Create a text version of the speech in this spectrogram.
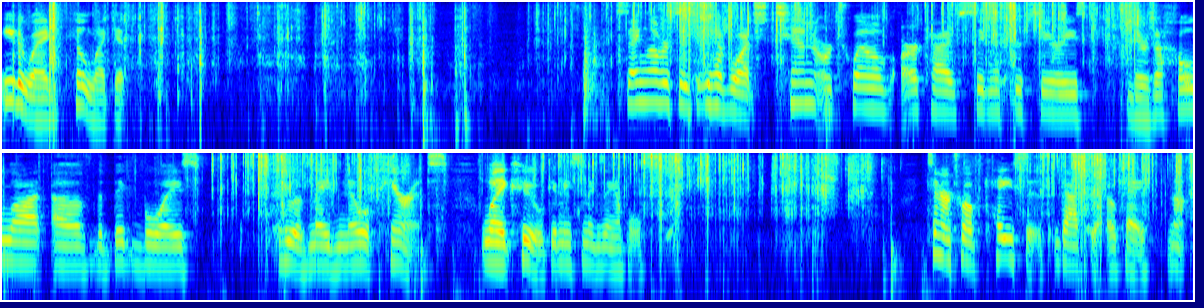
Either way, he'll like it. Stang Lover says you have watched 10 or 12 archive signature series. There's a whole lot of the big boys who have made no appearance. Like who? Give me some examples. 10 or 12 cases. Gotcha. Okay. Not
